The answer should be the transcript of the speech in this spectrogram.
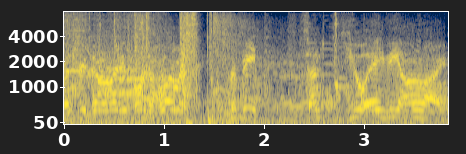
Sentry gun ready for deployment. Repeat. Sent UAV online.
